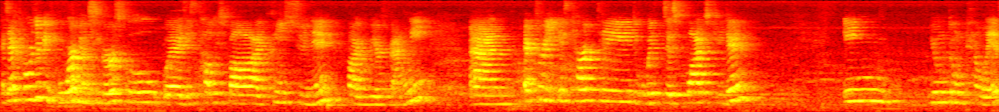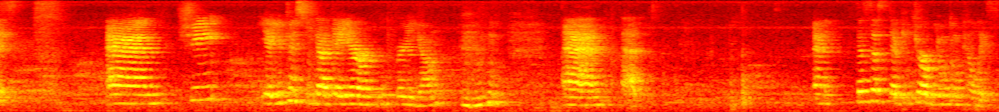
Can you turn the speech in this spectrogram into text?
as I told you before, Myeongsin Girls' School was established by Queen Sunin by the royal family. And actually it started with just five students in Yongdong Palace. And she, yeah, you can see that they are very young. and uh, and this is the picture of Yongdong Palace.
